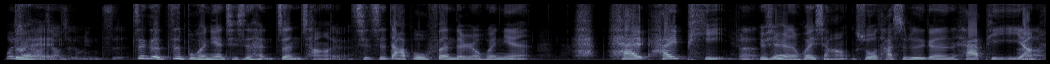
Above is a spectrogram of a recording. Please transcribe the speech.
为什么要叫这个名字？这个字不会念，其实很正常啊对。其实大部分的人会念 happy，嗯有些人会想说它是不是跟 happy 一样，嗯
